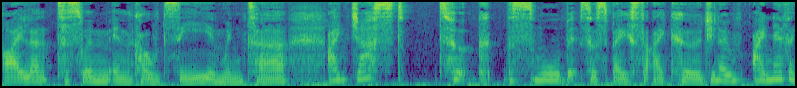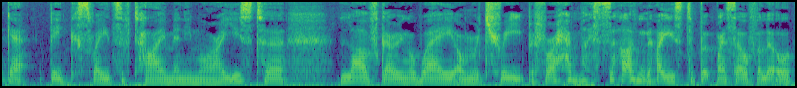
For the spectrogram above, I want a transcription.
I learnt to swim in the cold sea in winter. I just took the small bits of space that I could. You know, I never get big swathes of time anymore. I used to love going away on retreat before I had my son. I used to book myself a little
